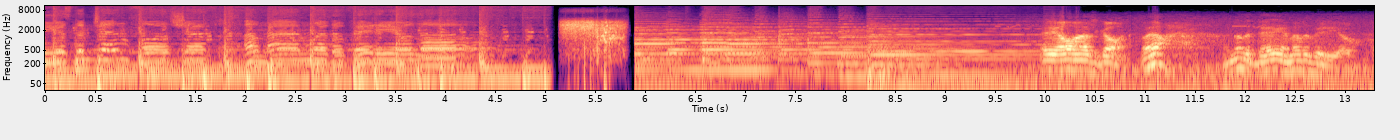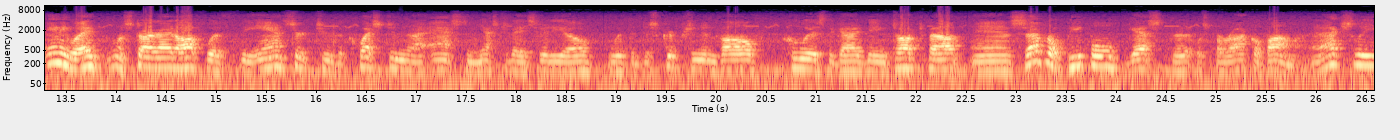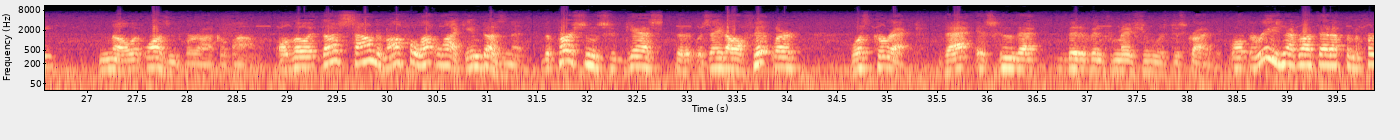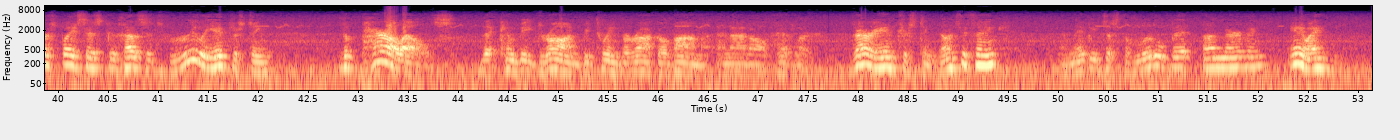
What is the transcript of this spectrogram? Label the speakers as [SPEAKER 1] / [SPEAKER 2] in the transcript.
[SPEAKER 1] He is the tinfoil chef, a man with a video love.
[SPEAKER 2] Hey y'all, how's it going? Well, another day, another video. Anyway, I'm going to start right off with the answer to the question that I asked in yesterday's video with the description involved, who is the guy being talked about, and several people guessed that it was Barack Obama. And actually, no, it wasn't Barack Obama. Although it does sound an awful lot like him, doesn't it? The persons who guessed that it was Adolf Hitler was correct. That is who that bit of information was describing. Well, the reason I brought that up in the first place is because it's really interesting the parallels that can be drawn between Barack Obama and Adolf Hitler. Very interesting, don't you think? And maybe just a little bit unnerving. Anyway,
